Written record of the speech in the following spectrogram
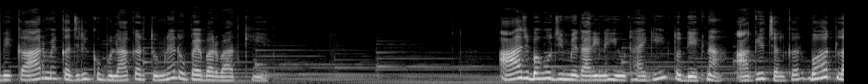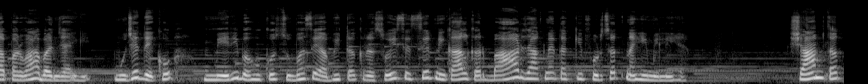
बेकार में कजरी को बुलाकर तुमने रुपए बर्बाद किए। आज बहू ज़िम्मेदारी नहीं उठाएगी तो देखना, आगे चलकर बहुत लापरवाह बन जाएगी। मुझे देखो, मेरी बहू को सुबह से अभी तक रसोई से सिर निकाल कर बाहर झांकने तक की फुर्सत नहीं मिली है। शाम तक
